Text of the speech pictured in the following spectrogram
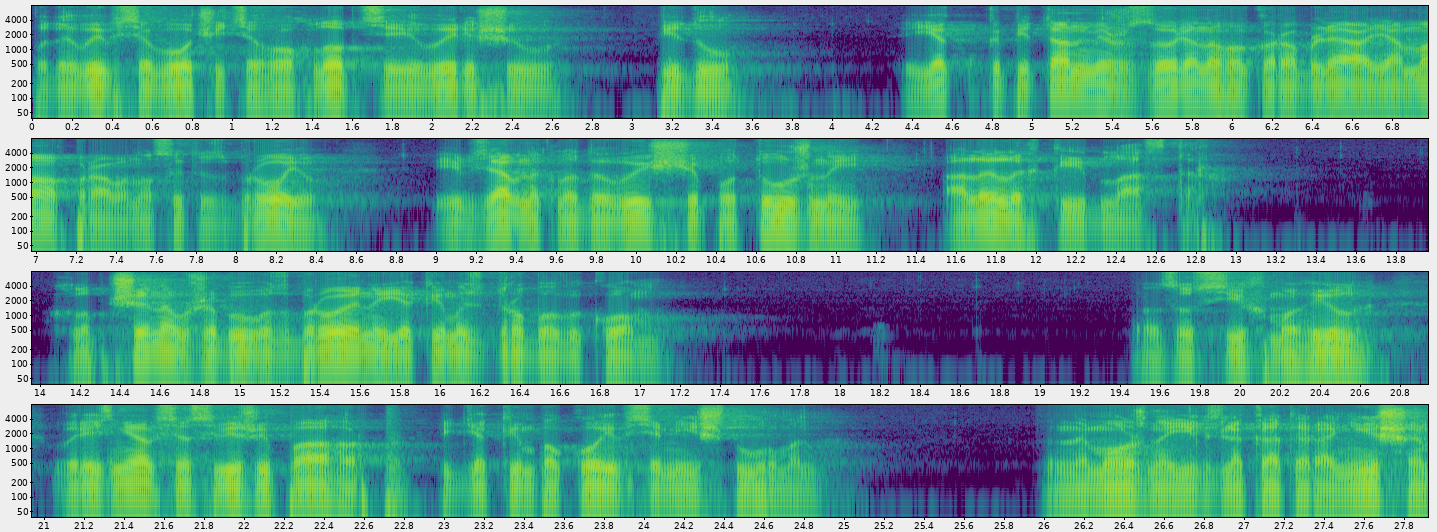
подивився в очі цього хлопця і вирішив піду. Як капітан міжзоряного корабля я мав право носити зброю і взяв на кладовище потужний, але легкий бластер. Хлопчина вже був озброєний якимось дробовиком. З усіх могил вирізнявся свіжий пагорб, під яким покоївся мій штурман. Не можна їх злякати раніше,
